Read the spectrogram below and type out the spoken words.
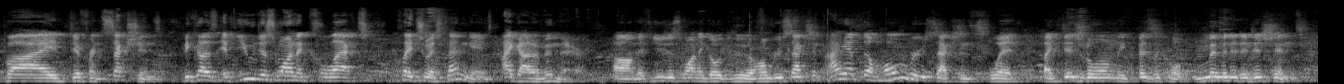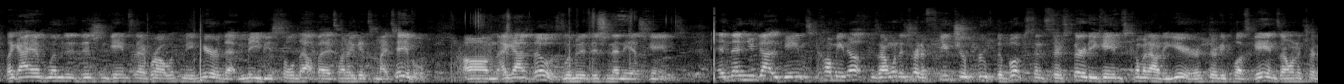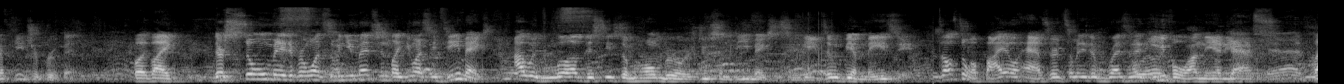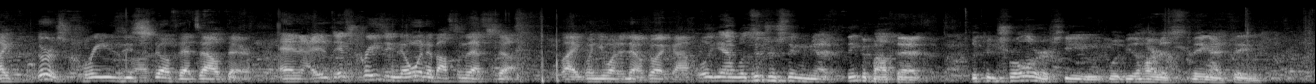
by different sections because if you just want to collect Play Choice 10 games, I got them in there. Um, if you just want to go through the homebrew section, I have the homebrew section split by digital only, physical, limited editions. Like I have limited edition games that I brought with me here that may be sold out by the time I get to my table. Um, I got those limited edition NES games. And then you got games coming up because I want to try to future proof the book since there's 30 games coming out a year, 30 plus games. I want to try to future proof it. But like, there's so many different ones. So when you mentioned like you want to see D makes, I would love to see some homebrewers do some demakes of some games. It would be amazing. There's also a Biohazard. Somebody did Resident oh, Evil on the NES. Like there's crazy stuff that's out there, and it's crazy knowing about some of that stuff. Like when you want to know. Go ahead, Kyle. Well, yeah, what's interesting when I think about that, the controller scheme would be the hardest thing, I think,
